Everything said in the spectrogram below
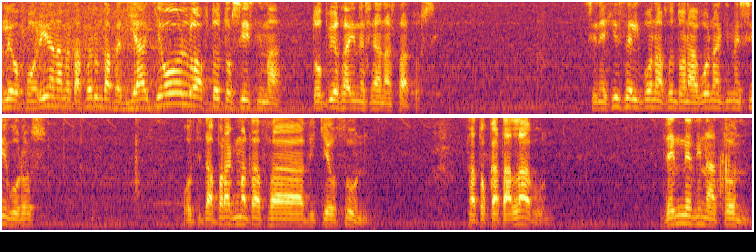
λεωφορεία να μεταφέρουν τα παιδιά και όλο αυτό το σύστημα το οποίο θα είναι σε αναστάτωση. Συνεχίστε λοιπόν αυτόν τον αγώνα και είμαι σίγουρος ότι τα πράγματα θα δικαιωθούν. Θα το καταλάβουν. Δεν είναι δυνατόν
